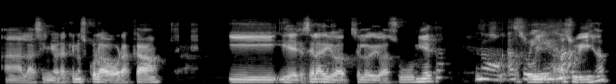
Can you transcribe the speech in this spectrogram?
a, la señora que nos colabora acá y, y, ella se, la dio, se lo dio a su nieta. No, a, su, hija. A su hija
